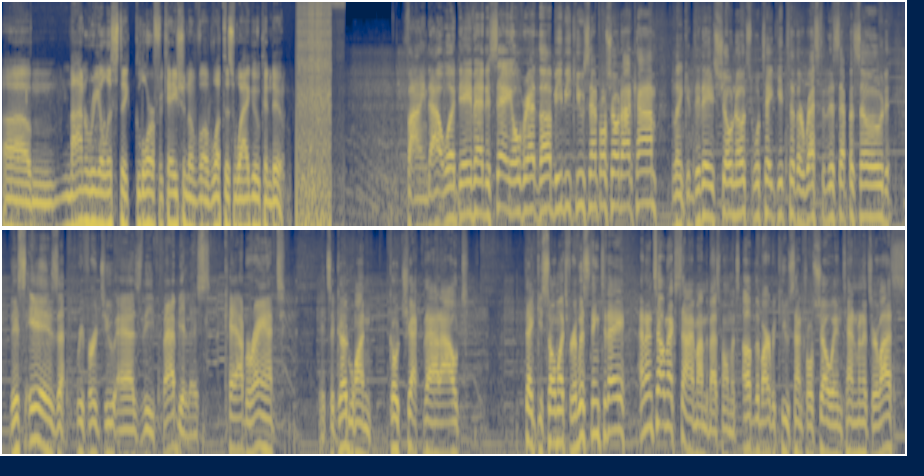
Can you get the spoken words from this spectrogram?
um, non-realistic glorification of, of what this wagyu can do? Find out what Dave had to say over at the bbqcentralshow.com. Link in today's show notes will take you to the rest of this episode. This is referred to as the fabulous Cab Rant. It's a good one. Go check that out. Thank you so much for listening today. And until next time on the best moments of the Barbecue Central show in 10 minutes or less,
